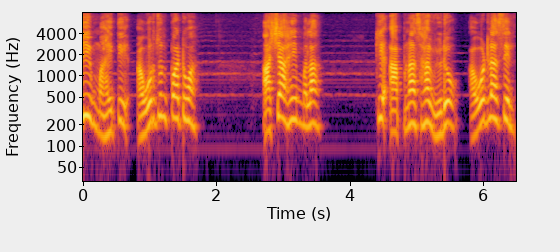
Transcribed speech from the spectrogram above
ही माहिती आवर्जून पाठवा. आशा आहे मला की आपणास हा व्हिडिओ आवडला असेल?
